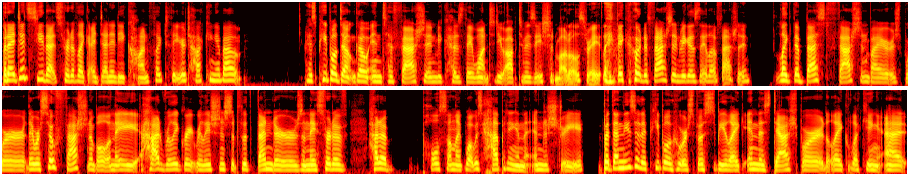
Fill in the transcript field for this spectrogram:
But I did see that sort of like identity conflict that you're talking about. Because people don't go into fashion because they want to do optimization models, right? Like they go into fashion because they love fashion like the best fashion buyers were they were so fashionable and they had really great relationships with vendors and they sort of had a pulse on like what was happening in the industry. But then these are the people who are supposed to be like in this dashboard, like looking at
